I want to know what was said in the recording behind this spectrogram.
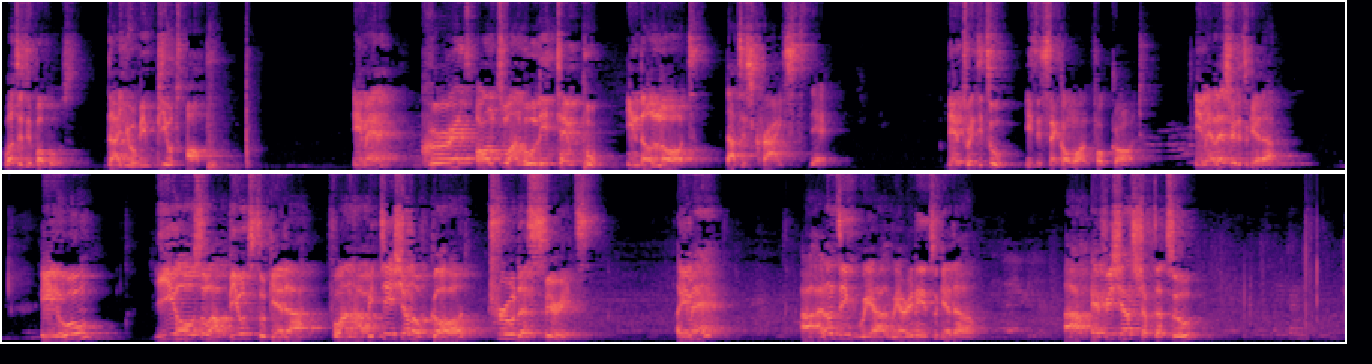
What is the purpose? That you will be built up. Amen. Unto an holy temple in the Lord. That is Christ there. Then 22 is the second one for God. Amen. Let's read it together. In whom ye also are built together for an habitation of God through the Spirit. Amen. Uh, I don't think we are we are reading it together. Uh, Ephesians chapter 2.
